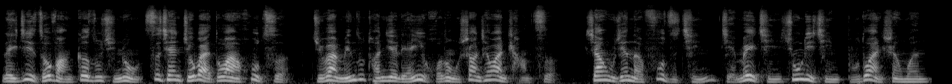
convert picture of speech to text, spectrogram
累计走访各族群众四千九百多万户次，举办民族团结联谊活动上千万场次，相互间的父子情、姐妹情、兄弟情不断升温。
